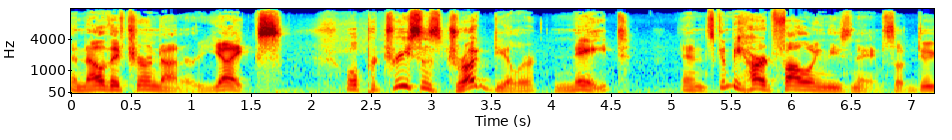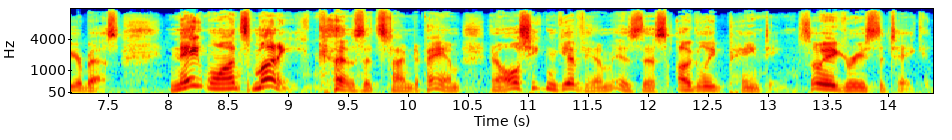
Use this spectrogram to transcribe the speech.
and now they've turned on her. Yikes. Well, Patrice's drug dealer, Nate, and it's going to be hard following these names, so do your best. Nate wants money because it's time to pay him, and all she can give him is this ugly painting, so he agrees to take it.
